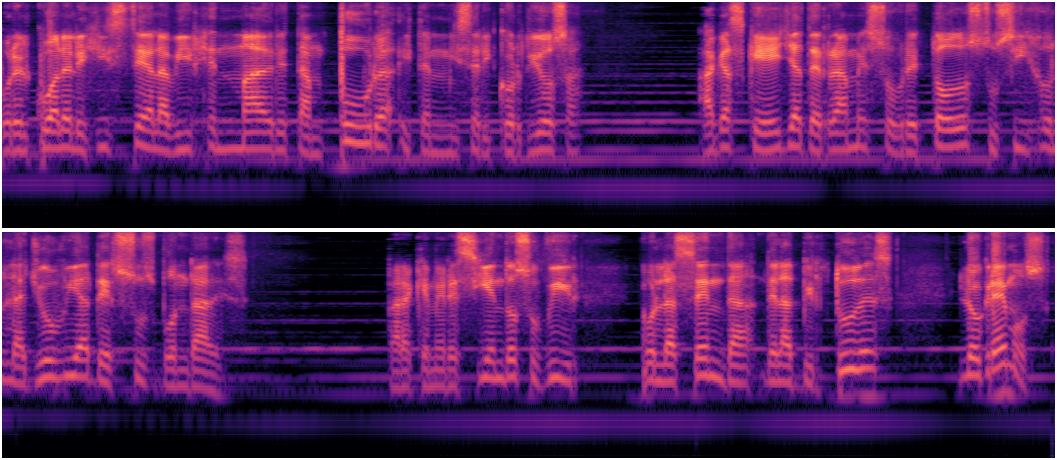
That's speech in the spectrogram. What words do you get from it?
por el cual elegiste a la Virgen Madre tan pura y tan misericordiosa, hagas que ella derrame sobre todos tus hijos la lluvia de sus bondades, para que mereciendo subir por la senda de las virtudes, logremos,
